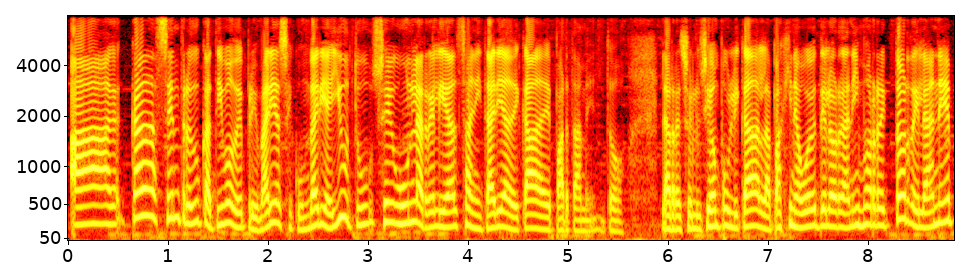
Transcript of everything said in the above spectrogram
a cada centro educativo de primaria, secundaria y UTU, según la realidad sanitaria de cada departamento. La resolución publicada en la página web del organismo rector de la NEP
